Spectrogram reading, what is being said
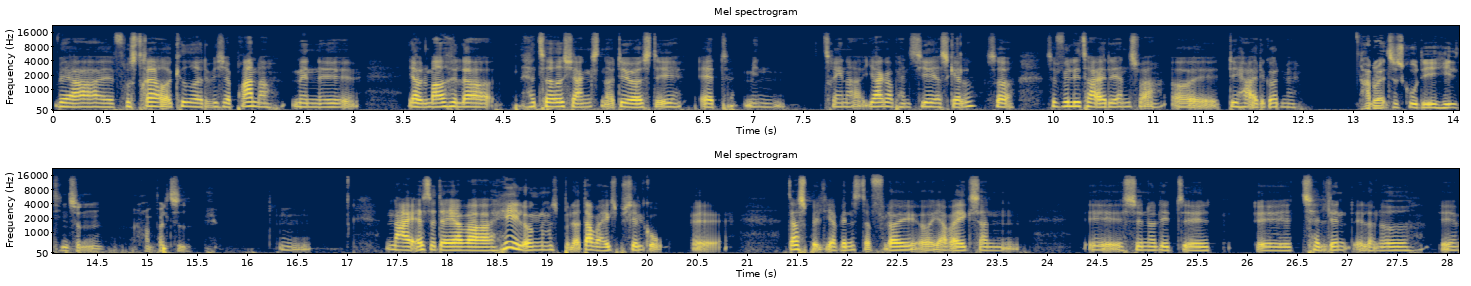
være frustreret og ked af det, hvis jeg brænder, men øh, jeg vil meget hellere have taget chancen, og det er også det, at min træner Jakob han siger, at jeg skal. Så selvfølgelig tager jeg det ansvar, og øh, det har jeg det godt med. Har du altid skudt det hele din sådan håndboldtid? Mm. Nej, altså da jeg var helt ungdomsspiller, der var jeg ikke specielt god. Øh, der spillede jeg venstre fløj, og jeg var ikke sådan øh, synderligt øh, øh, talent eller noget. Øh,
